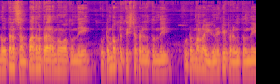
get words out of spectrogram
నూతన సంపాదన ప్రారంభమవుతుంది. కుటుంబ ప్రతిష్ట పెరుగుతుంది. కుటుంబంలో యూనిటీ పెరుగుతుంది.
